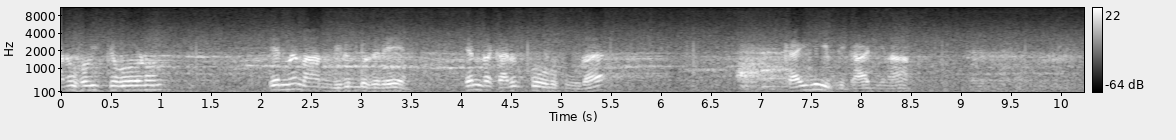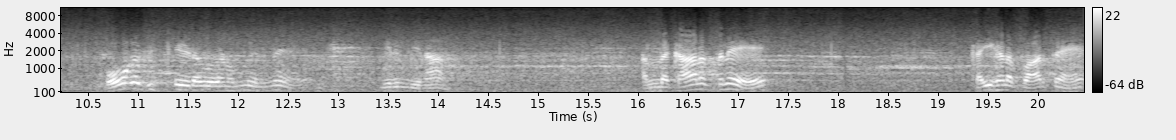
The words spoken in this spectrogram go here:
அனுபவிக்க வேணும். என்ன நான் விரும்புகிறேன் என்ற கருத்தோடு கூட கையை இப்படி காட்டினான் போக பிச்சையிட வேணும் என்று விரும்பினான். அந்த காலத்திலே கைகளை பார்த்தேன்.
